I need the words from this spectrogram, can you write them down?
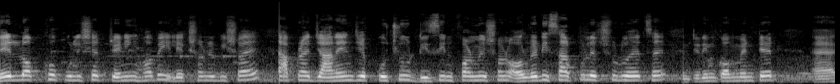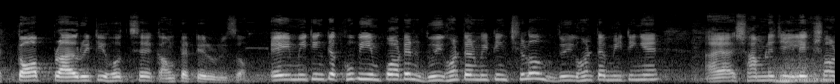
দেড় লক্ষ পুলিশের ট্রেনিং হবে ইলেকশনের বিষয়ে। আপনারা জানেন যে প্রচুর ডিসইনফরমেশন অলরেডি সার্কুলেট শুরু হয়েছে। ইন্টারিম গভর্নমেন্টের টপ প্রায়োরিটি হচ্ছে কাউন্টার টেরোরিজম এই মিটিংটা খুবই ইম্পর্টেন্ট দুই ঘণ্টার মিটিং ছিল। দুই ঘণ্টার মিটিংয়ে সামনে যে ইলেকশন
